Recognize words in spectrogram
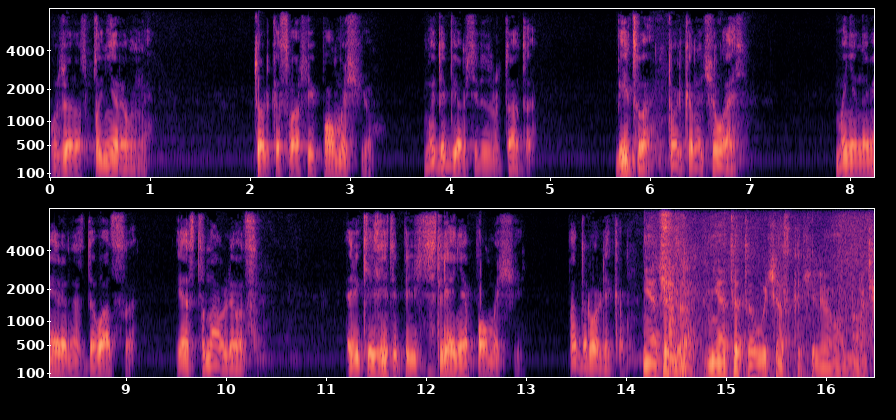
уже распланированы. Только с вашей помощью мы добьемся результата. Битва только началась. Мы не намерены сдаваться и останавливаться. Реквизиты перечисления помощи под роликом. Не от, этого, не от этого участка филиала банка.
